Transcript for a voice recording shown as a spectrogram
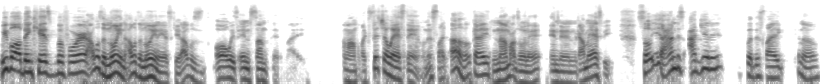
we've all been kids before. I was annoying. I was annoying as kid. I was always in something. Like was like, sit your ass down. and It's like, oh, okay, no, I'm not doing that. And then got my ass beat. So yeah, i'm just I get it. but it's like you know.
